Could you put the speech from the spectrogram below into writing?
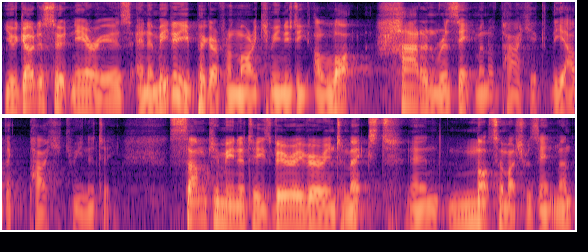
you would go to certain areas and immediately you pick up from the Māori community a lot hardened resentment of Pākehā, the other Pākehā community. Some communities very, very intermixed and not so much resentment.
